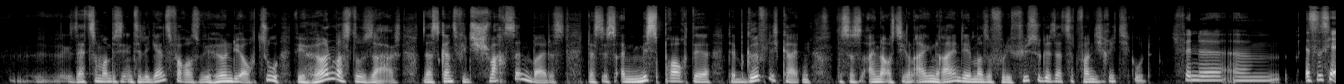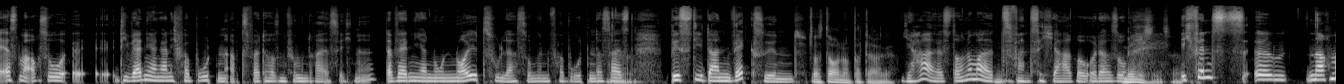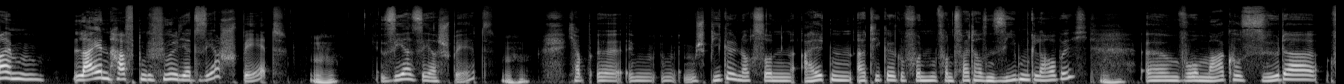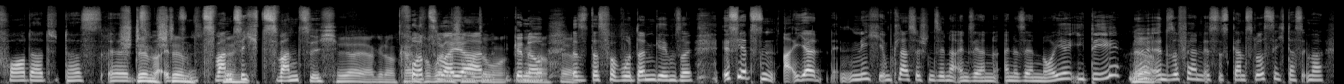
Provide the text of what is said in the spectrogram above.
setz doch mal ein bisschen Intelligenz voraus. Wir hören dir auch zu. Wir hören, was du sagst. Und da ist ganz viel Schwachsinn bei. Das, das ist ein Missbrauch der, der Begrifflichkeiten. Das ist einer aus ihren eigenen Reihen, den man so vor die Füße gesetzt hat, fand ich richtig gut. Ich finde, ähm, es ist ja erstmal auch so, äh, die werden ja gar nicht verboten ab 2035. Ne? Da werden ja nur neue Zulassungen verboten. Das heißt, ja. bis die dann weg sind. Das dauert noch ein paar Tage. Ja, es dauert nochmal hm. 20 Jahre oder so. Mindestens. Ja. Ich finde es ähm, nach meinem laienhaften Gefühl jetzt sehr spät. Mhm sehr, sehr spät. Mhm. Ich habe äh, im, im, Spiegel noch so einen alten Artikel gefunden von 2007, glaube ich, mhm. ähm, wo Markus Söder fordert, dass äh, stimmt, stimmt. 2020, ja, ja, genau. Vor zwei Jahren, genau, genau ja. dass es das Verbot dann geben soll. Ist jetzt ein, ja nicht im klassischen Sinne ein sehr, eine sehr neue Idee. Ne? Insofern ist es ganz lustig, dass immer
